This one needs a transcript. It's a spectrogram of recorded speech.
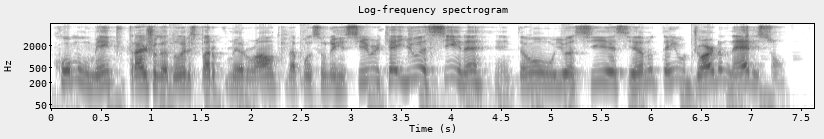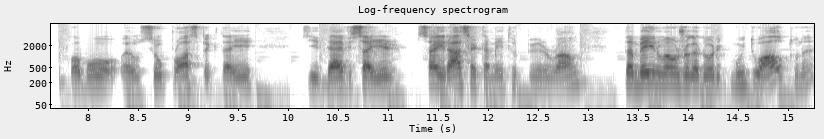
comumente traz jogadores para o primeiro round na posição de receiver, que é USC, né? Então o USC esse ano tem o Jordan Edison como é o seu prospect aí que deve sair, sairá certamente no primeiro round. Também não é um jogador muito alto, né?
